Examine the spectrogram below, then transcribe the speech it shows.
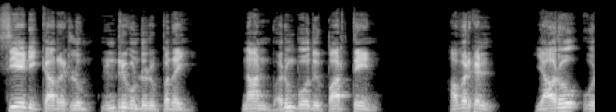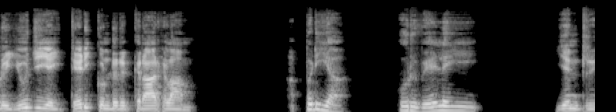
சிஐடிக்காரர்களும் நின்று கொண்டிருப்பதை நான் வரும்போது பார்த்தேன். அவர்கள் யாரோ ஒரு யூஜியை தேடிக்கொண்டிருக்கிறார்களாம் அப்படியா? ஒருவேளை என்று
